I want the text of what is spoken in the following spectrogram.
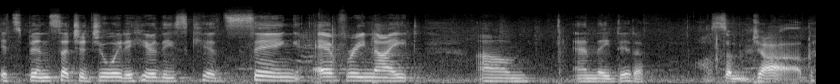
It's been such a joy to hear these kids sing every night, um, and they did an awesome job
